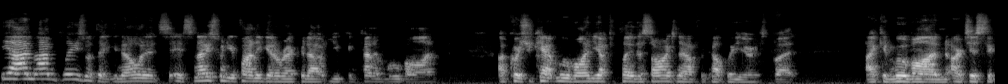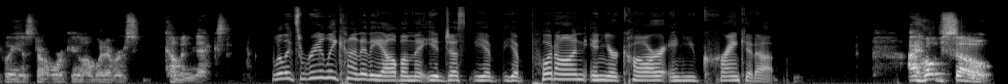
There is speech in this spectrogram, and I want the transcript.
yeah, I'm I'm pleased with it. You know, and it's it's nice when you finally get a record out. You can kind of move on. Of course, you can't move on. You have to play the songs now for a couple of years, but I can move on artistically and start working on whatever's coming next. Well, it's really kind of the album that you just you you put on in your car and you crank it up. I hope so.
